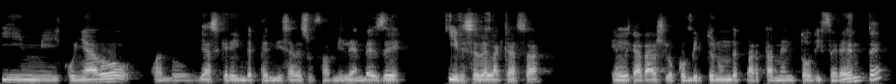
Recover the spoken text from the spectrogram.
Y mi cuñado, cuando ya se quería independizar de su familia, en vez de irse de la casa, el garage lo convirtió en un departamento diferente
